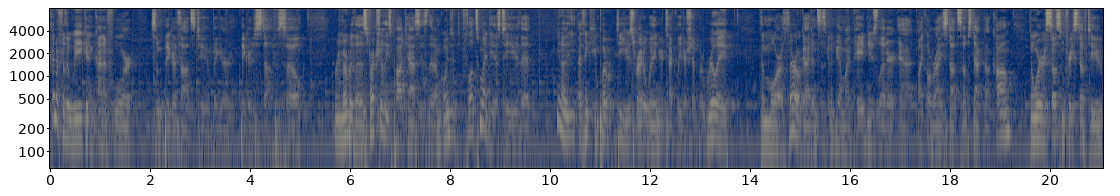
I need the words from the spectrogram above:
kind of for the week and kind of for some bigger thoughts too, bigger bigger stuff. So remember the structure of these podcasts is that I'm going to float some ideas to you that you know I think you can put to use right away in your tech leadership, but really the more thorough guidance is going to be on my paid newsletter at michaelrice.substack.com. Don't worry, we sell some free stuff to you,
